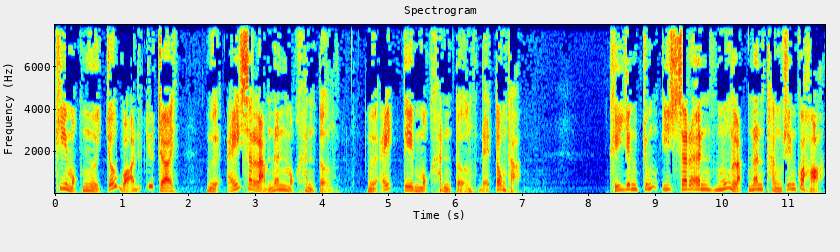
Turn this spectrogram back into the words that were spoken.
khi một người chối bỏ Đức Chúa Trời, người ấy sẽ làm nên một hình tượng, người ấy tìm một hình tượng để tôn thờ. Khi dân chúng Israel muốn lập nên thần riêng của họ,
